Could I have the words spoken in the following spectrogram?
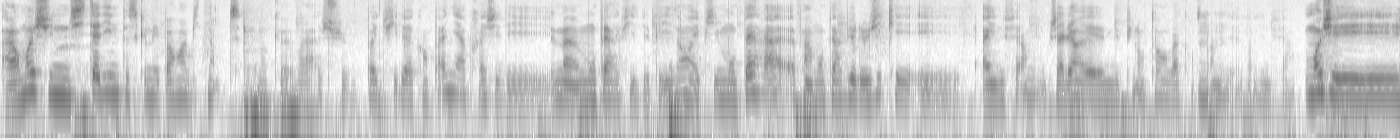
Alors moi je suis une citadine parce que mes parents habitent Nantes, donc voilà, je suis pas une fille de la campagne. Après j'ai des, mon père est fils de paysan et puis mon père, enfin mon père biologique est, a une ferme, donc j'allais depuis longtemps en vacances dans, mm-hmm. dans, une ferme. Moi j'ai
